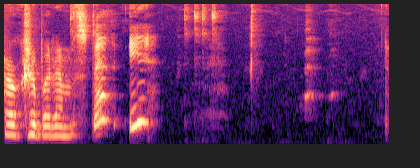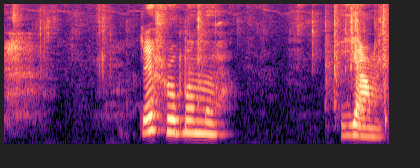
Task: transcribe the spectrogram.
Також беремо стек і теж робимо ямку.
